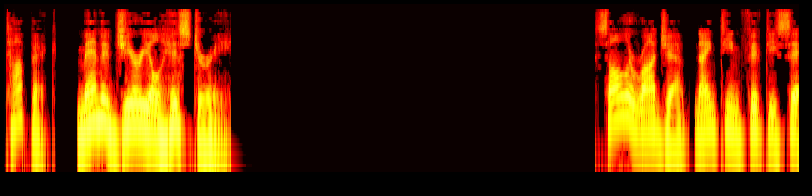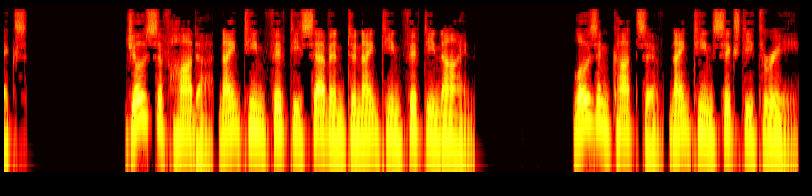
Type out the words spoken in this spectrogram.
Topic: Managerial history. Salah Rajab 1956 Joseph Hada 1957 to 1959 Lozan Kotsev 1963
